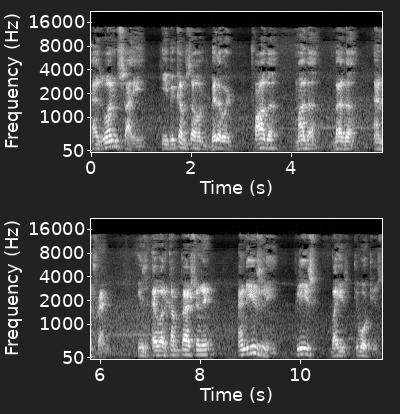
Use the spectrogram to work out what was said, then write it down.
as one Sai, he becomes our beloved father, mother, brother, and friend. Is ever compassionate and easily pleased by his devotees.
